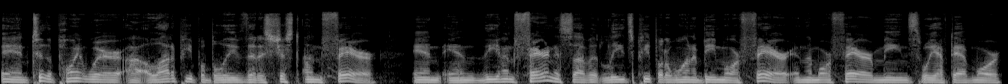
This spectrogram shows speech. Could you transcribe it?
And to the point where uh, a lot of people believe that it's just unfair. And, and the unfairness of it leads people to want to be more fair. And the more fair means we have to have more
